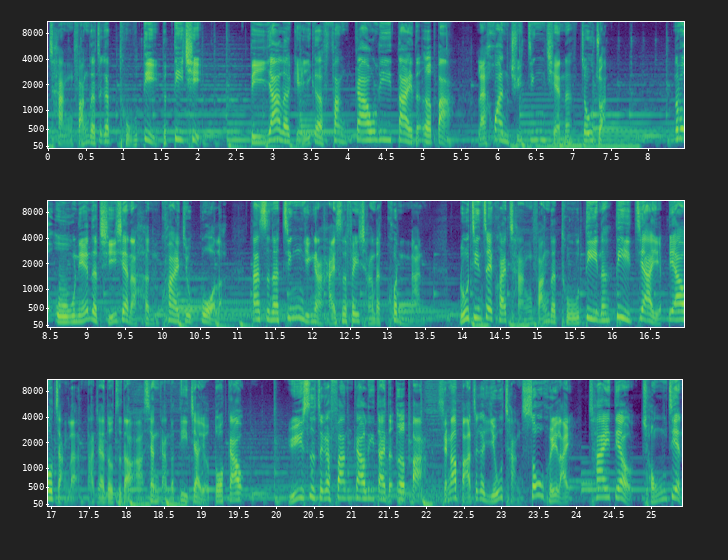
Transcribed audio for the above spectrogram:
厂房的这个土地的地契抵押了给一个放高利贷的恶霸，来换取金钱呢周转。那么五年的期限呢，很快就过了，但是呢，经营啊还是非常的困难。如今这块厂房的土地呢，地价也飙涨了，大家都知道啊，香港的地价有多高。于是，这个放高利贷的恶霸想要把这个油厂收回来，拆掉重建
